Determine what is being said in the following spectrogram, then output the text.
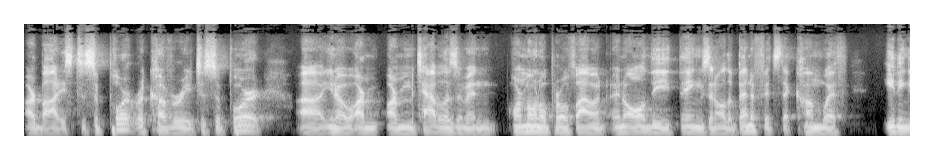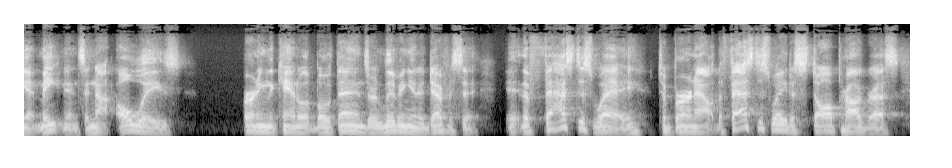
our bodies, to support recovery, to support uh, you know our our metabolism and hormonal profile and, and all the things and all the benefits that come with eating at maintenance and not always burning the candle at both ends or living in a deficit. It, the fastest way to burn out, the fastest way to stall progress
